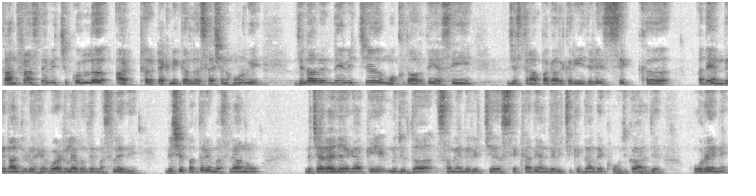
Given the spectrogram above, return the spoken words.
ਕਾਨਫਰੰਸ ਦੇ ਵਿੱਚ ਕੁੱਲ 8 ਟੈਕਨੀਕਲ ਸੈਸ਼ਨ ਹੋਣਗੇ, ਜਿਨ੍ਹਾਂ ਦੇ- ਦੇ ਵਿੱਚ ਮੁੱਖ ਤੌਰ ਤੇ ਅਸੀਂ ਜਿਸ ਤਰ੍ਹਾਂ ਆਪਾਂ ਗੱਲ ਕਰੀਏ ਜਿਹੜੇ ਸਿੱਖ ਅਧਿਐਨ ਦੇ ਨਾਲ ਜੁੜੇ ਹੋਏ ਵਰਲਡ ਲੈਵਲ ਦੇ ਮਸਲੇ ਨੇ, ਵਿਸ਼ਵ ਪੱਧਰ ਦੇ ਮਸਲਿਆਂ ਨੂੰ ਵਿਚਾਰਿਆ ਜਾਏਗਾ ਕਿ ਮੌਜੂਦਾ ਸਮੇਂ ਦੇ ਵਿੱਚ ਸਿੱਖ ਅਧਿਐਨ ਦੇ ਵਿੱਚ ਕਿੱਦਾਂ ਦੇ ਖੋਜ ਕਾਰਜ ਹੋ ਰਹੇ ਨੇ।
